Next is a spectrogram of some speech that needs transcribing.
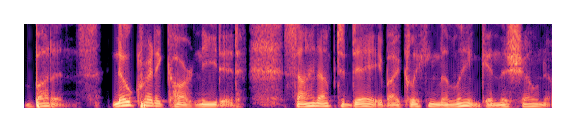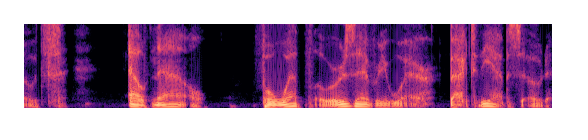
Buttons. No credit card needed. Sign up today by clicking the link in the show notes. Out now for Webflowers everywhere. Back to the episode.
